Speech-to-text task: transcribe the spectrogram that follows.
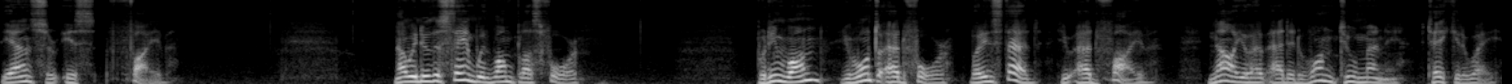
The answer is 5. Now we do the same with 1 plus 4. Put in 1, you want to add 4, but instead you add 5. Now you have added 1 too many. Take it away.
